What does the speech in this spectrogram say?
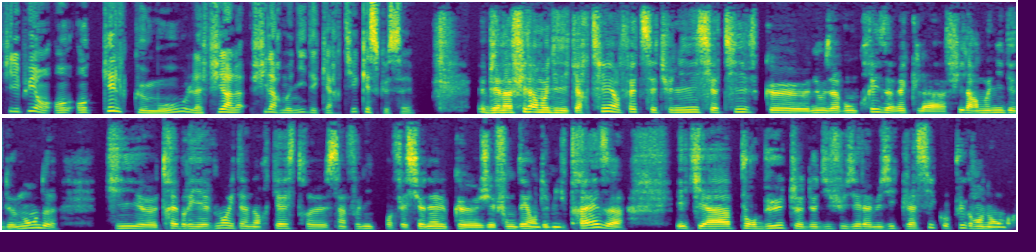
Philippe Huy, en, quelques mots, la Philharmonie des quartiers, qu'est-ce que c'est? Eh bien, la Philharmonie des quartiers, en fait, c'est une initiative que nous avons prise avec la Philharmonie des Deux Mondes, qui euh, très brièvement est un orchestre euh, symphonique professionnel que j'ai fondé en 2013 et qui a pour but de diffuser la musique classique au plus grand nombre.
